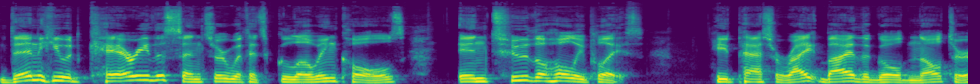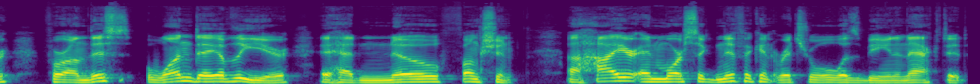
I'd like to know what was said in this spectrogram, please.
Then he would carry the censer with its glowing coals into the holy place. He'd pass right by the golden altar, for on this one day of the year it had no function. A higher and more significant ritual was being enacted.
